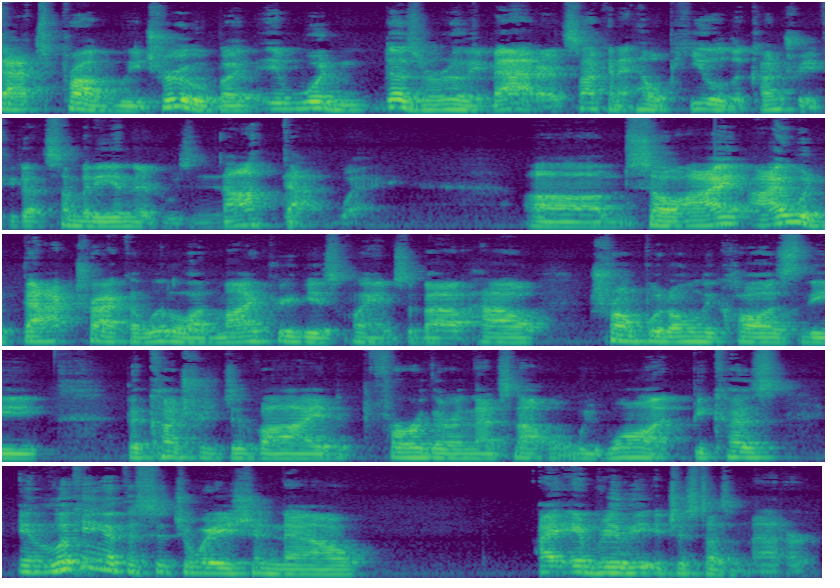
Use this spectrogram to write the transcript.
that's probably true, but it wouldn't doesn't really matter. It's not going to help heal the country if you got somebody in there who's not that way. Um, so I, I would backtrack a little on my previous claims about how Trump would only cause the the country to divide further, and that's not what we want. Because in looking at the situation now, I, it really it just doesn't matter.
